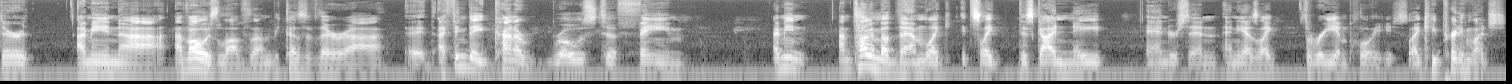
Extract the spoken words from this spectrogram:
They're, I mean, uh, I've always loved them because of their. Uh, I think they kind of rose to fame. I mean, I'm talking about them like it's like this guy Nate Anderson, and he has like three employees. Like he pretty much,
